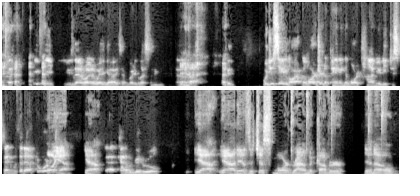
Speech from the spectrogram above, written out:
use that right away guys everybody listening uh, Yeah. would you say lar- the larger the painting the more time you need to spend with it afterwards Oh yeah, yeah, Is that kind of a good rule yeah, yeah. It is. It's just more ground to cover. You know,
